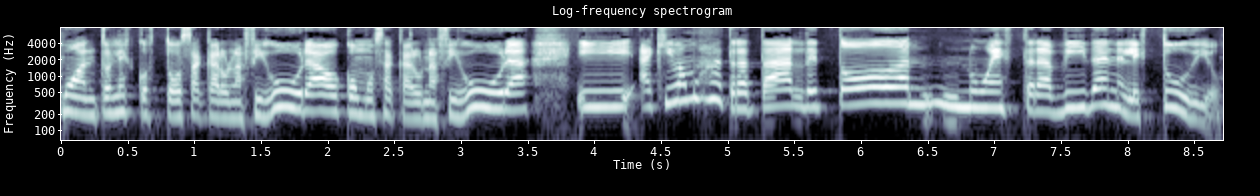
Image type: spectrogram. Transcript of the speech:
cuánto les costó sacar una figura o cómo sacar una figura. Y aquí vamos a tratar de toda nuestra vida en el estudio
